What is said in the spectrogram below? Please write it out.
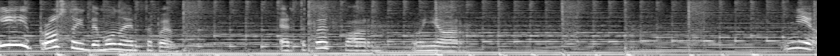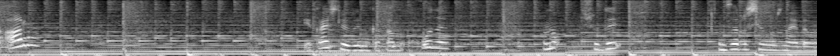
і просто йдемо на РТП. РТП фар. Ой, не AR. Ні, AR. Якась людинка там ходить. Ну, сюди. Зараз його знайдемо.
